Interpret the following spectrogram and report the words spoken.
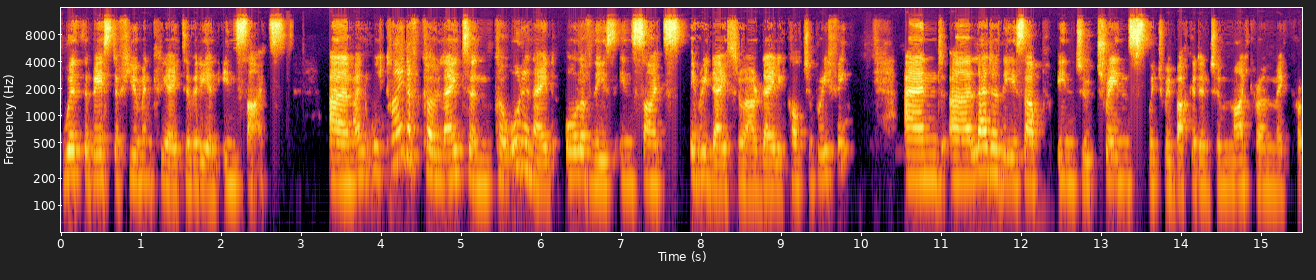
with the best of human creativity and insights. Um, and we kind of collate and coordinate all of these insights every day through our daily culture briefing and uh, ladder these up into trends, which we bucket into micro, macro,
